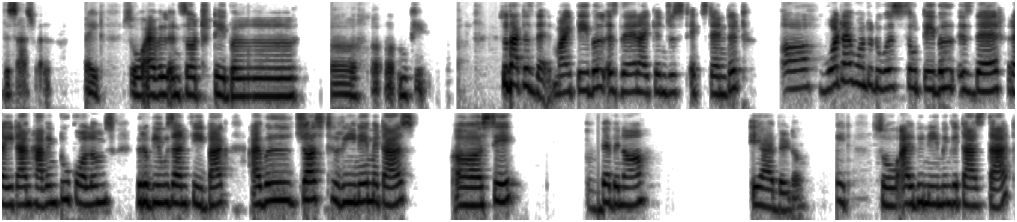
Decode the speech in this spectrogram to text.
this as well right? So i will insert table uh, uh, uh, okay so that is there. My table is there. I can just extend it. Uh what i want to do is so table is there right? I'm having two columns reviews and feedback. I will just rename it as uh say webinar ai builder right? So i'll be naming it as that.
